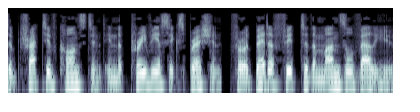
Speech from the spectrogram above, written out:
subtractive constant in the previous expression, for a better fit to the Munsell value.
